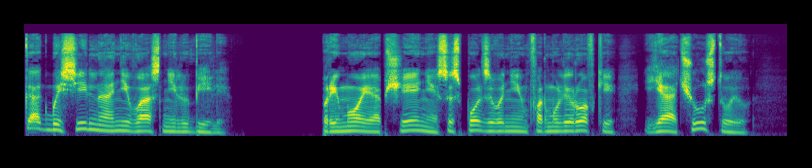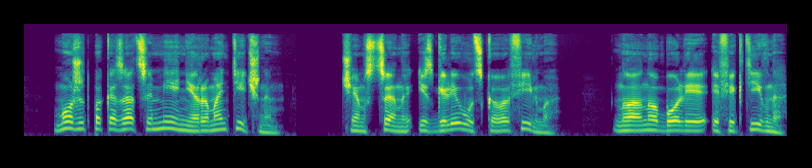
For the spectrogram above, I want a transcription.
как бы сильно они вас не любили. Прямое общение с использованием формулировки «я чувствую» может показаться менее романтичным, чем сцены из голливудского фильма, но оно более эффективно,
